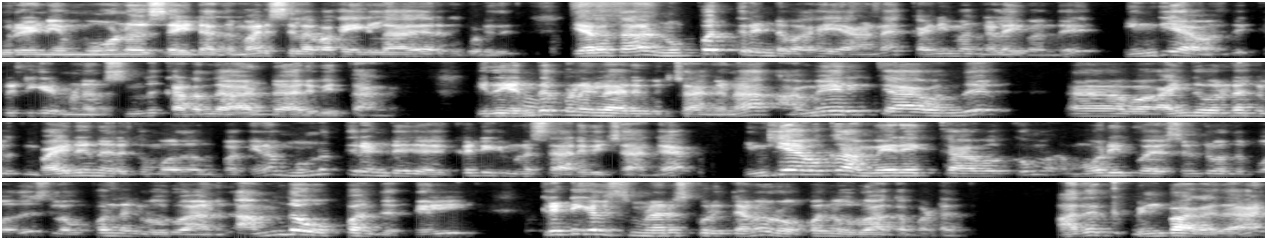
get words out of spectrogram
யுரேனியம் மோனோசைட் அந்த மாதிரி சில வகைகளாக இருக்கக்கூடியது. ஏறத்தாழ முப்பத்தி ரெண்டு வகையான கனிமங்களை வந்து இந்தியா வந்து கிரிட்டிக்கல் மினரல்ஸ் வந்து கடந்த ஆண்டு அறிவித்தாங்க. இது எந்த பிணையில அறிவிச்சாங்கன்னா அமெரிக்கா வந்து ஐந்து வருடங்களுக்கு பைடன் இருக்கும்போது வந்து பாத்தீங்கன்னா முன்னூத்தி ரெண்டு கிரிட்டிக்கல் மினரல்ஸ் அறிவிச்சாங்க. இந்தியாவுக்கும் அமெரிக்காவுக்கும் மோடி சென்று வந்த போது சில ஒப்பந்தங்கள் உருவானது. அந்த ஒப்பந்தத்தில் கிரிட்டிக்கல் மினரல்ஸ் குறித்தான ஒரு ஒப்பந்தம் உருவாக்கப்பட்டது. அதற்கு பின்பாக தான்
